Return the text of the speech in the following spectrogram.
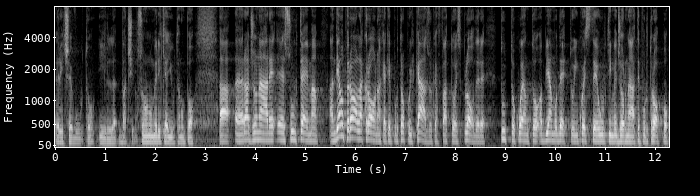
ricevuto il vaccino. Sono numeri che aiutano un po' a eh, ragionare eh, sul tema. Andiamo però alla cronaca, che è purtroppo il caso che ha fatto esplodere tutto quanto abbiamo detto in queste ultime giornate, purtroppo.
